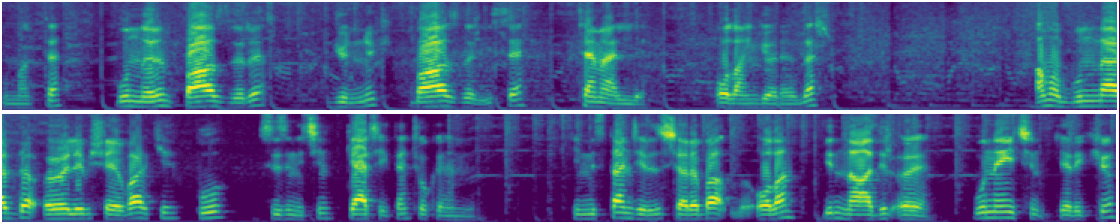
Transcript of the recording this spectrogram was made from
bulunmakta. Bunların bazıları günlük, bazıları ise temelli olan görevler. Ama bunlarda öyle bir şey var ki bu sizin için gerçekten çok önemli. Hindistan cevizi şarabı adlı olan bir nadir öğe. Bu ne için gerekiyor?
